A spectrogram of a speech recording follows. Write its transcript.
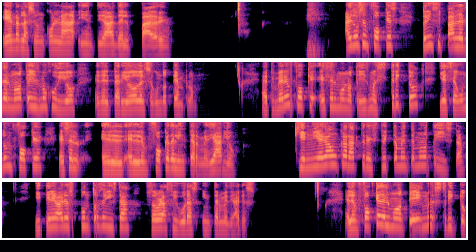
en relación con la identidad del Padre. Hay dos enfoques principales del monoteísmo judío en el periodo del Segundo Templo. El primer enfoque es el monoteísmo estricto y el segundo enfoque es el- el enfoque del intermediario, quien niega un carácter estrictamente monoteísta y tiene varios puntos de vista sobre las figuras intermediarias. El enfoque del monoteísmo estricto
